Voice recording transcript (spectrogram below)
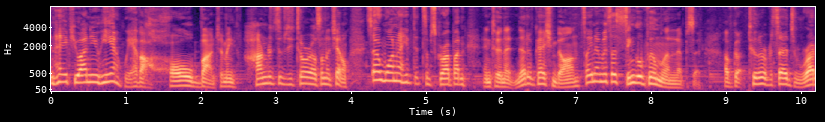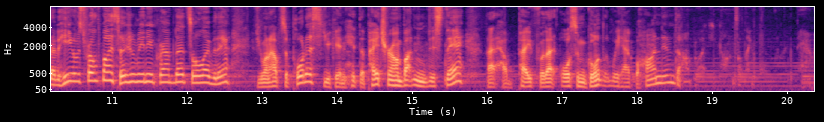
And hey, if you are new here, we have a whole bunch, I mean hundreds of tutorials on the channel, so why not hit that subscribe button and turn that notification bell on so you don't miss a single film learnin episode. I've got two other episodes right over here, as well as my social media crap, that's all over there. If you want to help support us, you can hit the Patreon button just there. That help pay for that awesome gauntlet we have behind him that I'm working on something for right now.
